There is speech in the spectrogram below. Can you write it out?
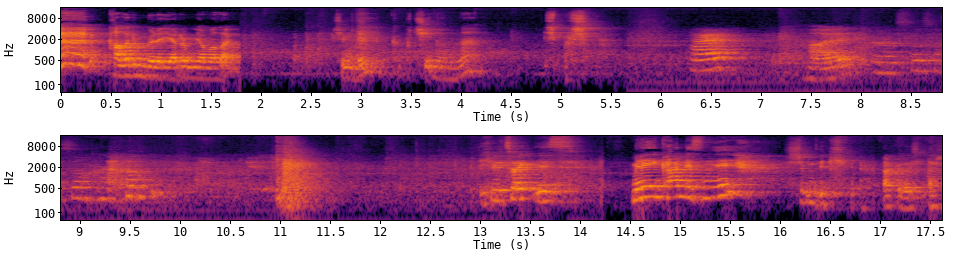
kalırım böyle yarım yamalak. Şimdi cappuccino'mla iş başına. Så, så. Ich will zeig this. Meleğin karnesini şimdiki arkadaşlar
